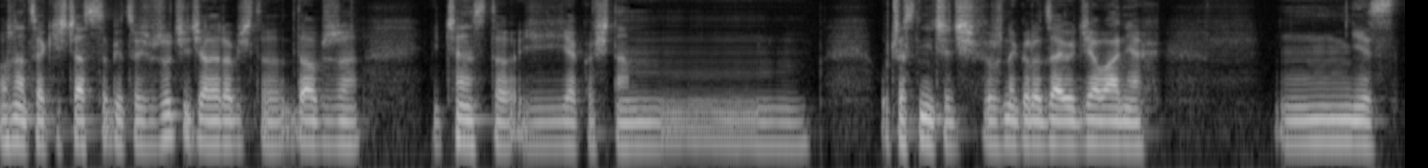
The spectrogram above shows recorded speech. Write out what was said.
Można co jakiś czas sobie coś wrzucić, ale robić to dobrze i często i jakoś tam uczestniczyć w różnego rodzaju działaniach Mm, jest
